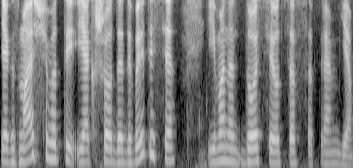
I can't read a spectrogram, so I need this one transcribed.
як змащувати, як що де дивитися. І в мене досі оце все прям є.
